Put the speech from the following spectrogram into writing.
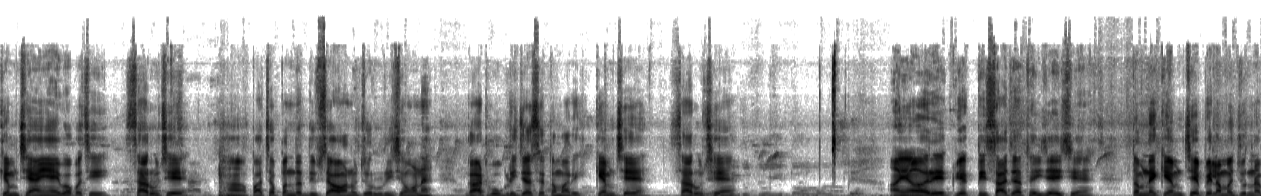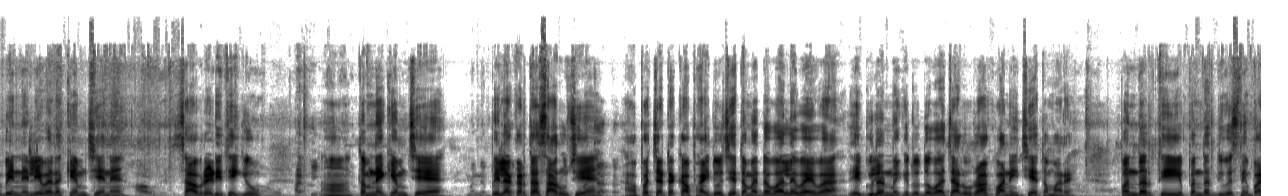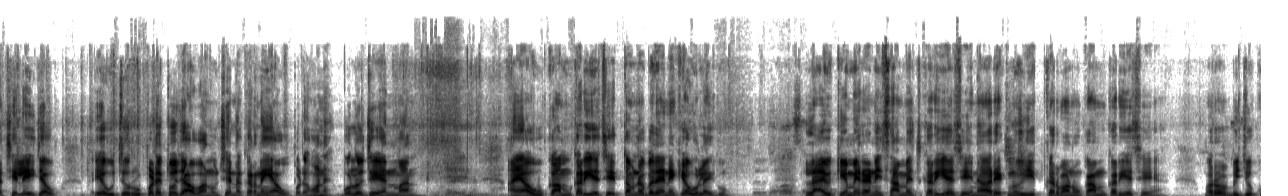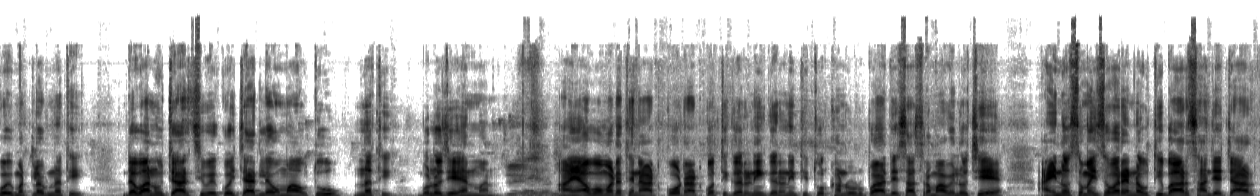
કેમ છે? અહીંયા આવ્યા પછી? સારું છે? હા પાછા પંદર દિવસે આવવાનું જરૂરી છે હો ને ગાંઠ ઓગળી જશે તમારી. કેમ છે? સારું છે? અહીંયા હરેક વ્યક્તિ સાજા થઈ જાય છે. તમને કેમ છે? પેલા મજૂરના બેનને લેવા હતા. કેમ છે ને સાવ રેડી. થઈ ગયું? હા તમને કેમ છે? પેલા કરતાં સારું છે? હા પચાસ ટકા ફાયદો છે. તમે દવા લેવા એવા રેગ્યુલર મેં કીધું દવા ચાલુ રાખવાની છે તમારે. પંદરથી પંદર દિવસની પાછી લઈ જાઓ. એવું જરૂર પડે તો જ આવવાનું છે નકર નહીં આવવું પડે. હો ને બોલો જય હનુમાન. અહીંયા આવું કામ કરીએ છીએ. તમને બધાને કેવું લાગ્યું? લાઈવ કેમેરાની સામે જ કરીએ છીએ અને હરેકનું હિત કરવાનું કામ કરીએ છીએ. બરાબર? બીજું કોઈ મતલબ નથી. દવાનું ચાર્જ સિવાય કોઈ ચાર્જ લેવામાં આવતું નથી. બોલો જય હનુમાન. અહીંયા આવવા માટે થઈને આટકોટ આટકોટથી ગરણી ગરણીથી થોરખાણ રોડ ઉપર આદેશ આશ્રમ આવેલો છે. અહીંનો સમય સવારે નવથી બાર સાંજે ચાર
